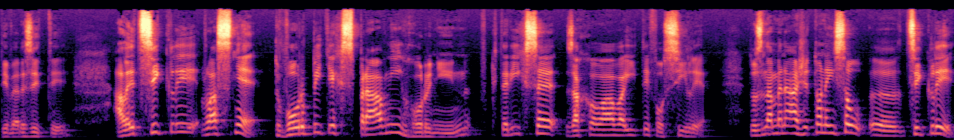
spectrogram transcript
diverzity, ale cykly vlastně tvorby těch správných hornin, v kterých se zachovávají ty fosílie. To znamená, že to nejsou uh, cykly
